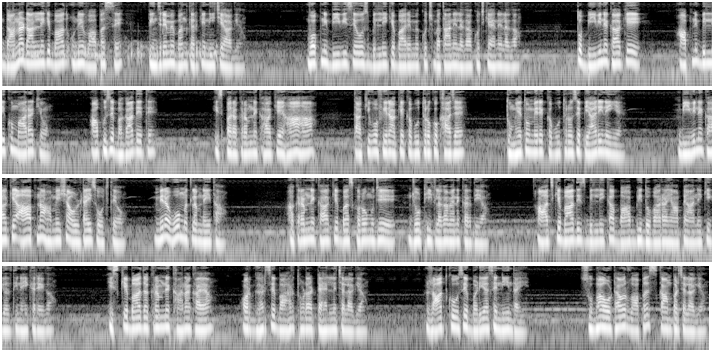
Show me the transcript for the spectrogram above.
दाना डालने के बाद उन्हें वापस से पिंजरे में बंद करके नीचे आ गया। वो अपनी बीवी से उस बिल्ली के बारे में कुछ बताने लगा, कुछ कहने लगा। तो बीवी ने कहा कि आपने बिल्ली को मारा क्यों? आप उसे भगा देते। इस पर अकरम ने कहा कि हाँ हाँ ताकि वो फिर आके कबूतरों को खा जाए। तुम्हें तो मेरे कबूतरों से प्यार ही नहीं है। बीवी ने कहा कि आप ना हमेशा उल्टा ही सोचते हो। मेरा वो मतलब नहीं था। अकरम ने कहा कि बस करो मुझे जो ठीक लगा मैंने कर दिया। आज के बाद इस बिल्ली का बाप भी दोबारा यहाँ पे आने की गलती नहीं करेगा। इसके बाद अकरम ने खाना खाया। और घर से बाहर थोड़ा टहलने चला गया। रात को उसे बढ़िया से नींद आई। सुबह उठा और वापस काम पर चला गया।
